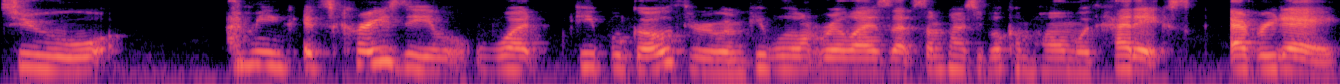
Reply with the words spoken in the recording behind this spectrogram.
to I mean, it's crazy what people go through, and people don't realize that sometimes people come home with headaches every day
